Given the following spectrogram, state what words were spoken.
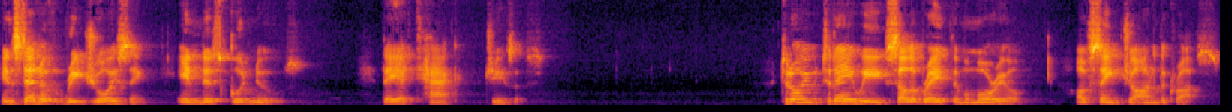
Instead of rejoicing in this good news, they attack Jesus. Today, we celebrate the memorial of St. John of the Cross,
